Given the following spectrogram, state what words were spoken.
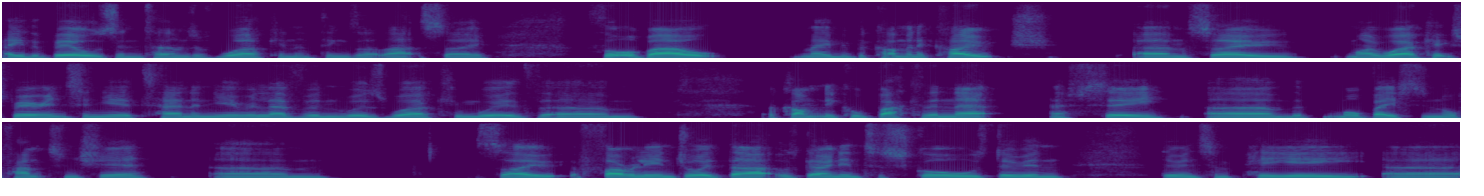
pay the bills in terms of working and things like that. So thought about maybe becoming a coach. Um, so my work experience in year 10 and year 11 was working with um, a company called Back of the Net FC, um, more based in Northamptonshire. Um, so thoroughly enjoyed that. I was going into schools, doing doing some PE uh,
